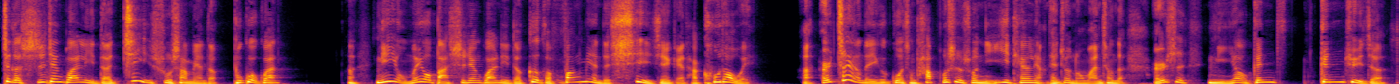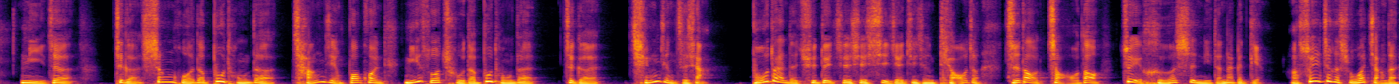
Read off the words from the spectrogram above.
这个时间管理的技术上面的不过关啊，你有没有把时间管理的各个方面的细节给它抠到位啊？而这样的一个过程，它不是说你一天两天就能完成的，而是你要根根据着你这这个生活的不同的场景，包括你所处的不同的这个情景之下。不断的去对这些细节进行调整，直到找到最合适你的那个点啊！所以这个是我讲的，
